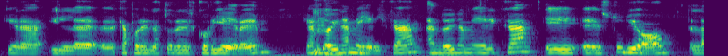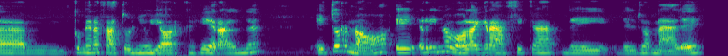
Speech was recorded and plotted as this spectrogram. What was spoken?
che era il eh, caporedattore del Corriere, che andò in America, andò in America e eh, studiò come era fatto il New York Herald e tornò e rinnovò la grafica dei, del giornale,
